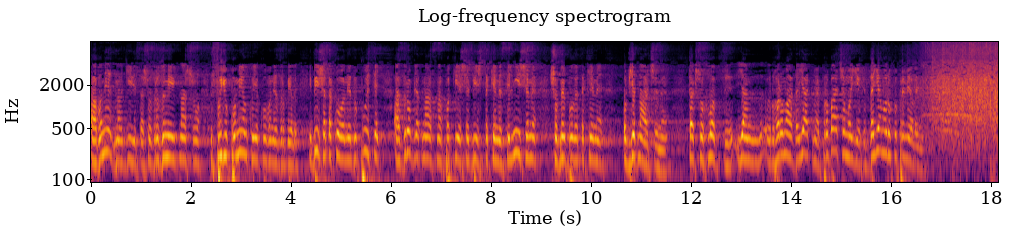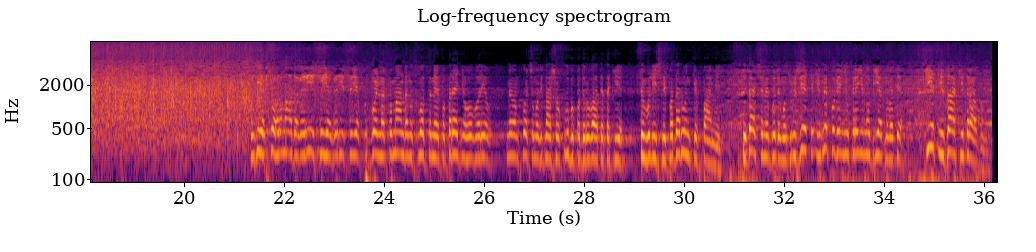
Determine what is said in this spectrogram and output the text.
А вони надіюся, що зрозуміють нашу свою помилку, яку вони зробили, і більше такого не допустять, а зроблять нас навпаки ще більш такими сильнішими, щоб ми були такими об'єднавчими. Так що, хлопці, я громада, як ми пробачимо їх, даємо руку примилення. Тоді, якщо громада вирішує, вирішує футбольна команда, ну з хлопцями я попередньо говорив, ми вам хочемо від нашого клубу подарувати такі символічні подарунки в пам'ять. І далі ми будемо дружити, і ми повинні Україну об'єднувати схід і захід разом.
